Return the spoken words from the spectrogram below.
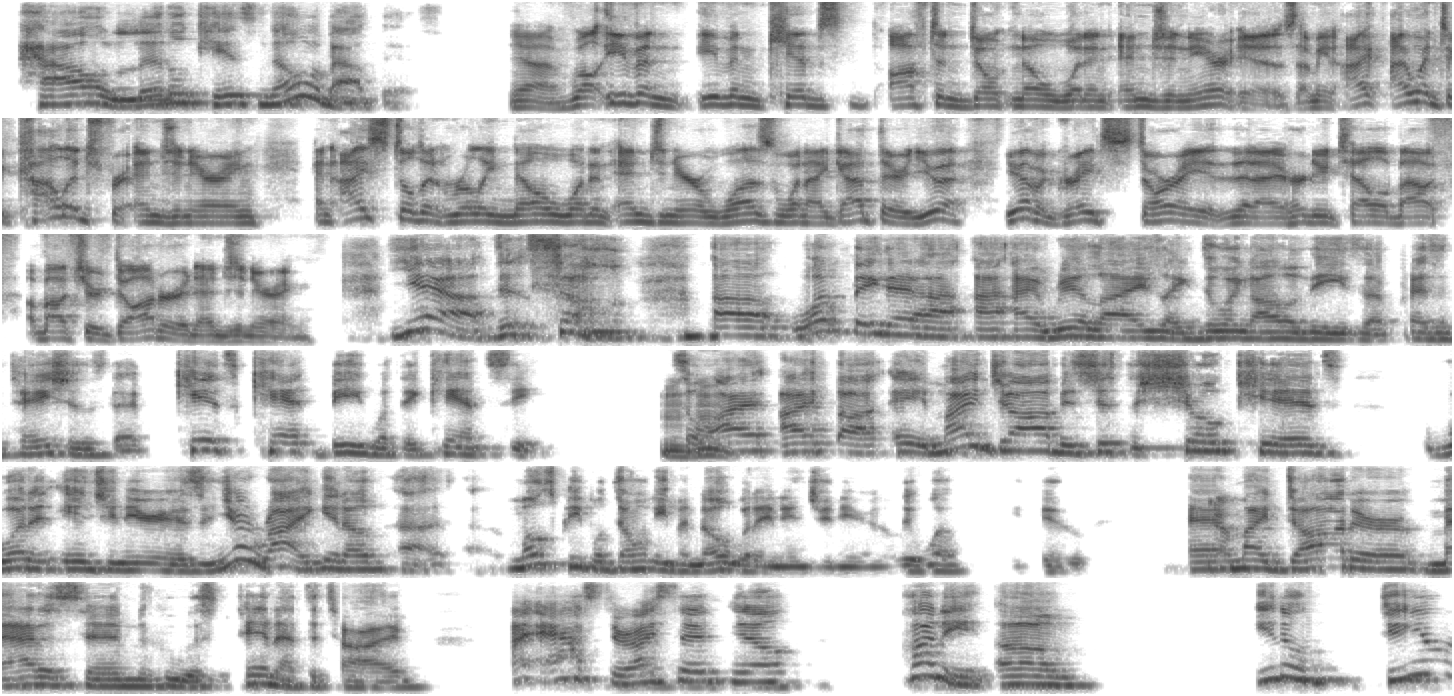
how little kids know about this. Yeah. Well, even even kids often don't know what an engineer is. I mean, I, I went to college for engineering and I still didn't really know what an engineer was when I got there. You you have a great story that I heard you tell about about your daughter in engineering. Yeah. So uh, one thing that I, I realized like doing all of these uh, presentations that kids can't be what they can't see. Mm-hmm. So I, I thought, hey, my job is just to show kids what an engineer is. And you're right, you know, uh, most people don't even know what an engineer is, what we do. And yeah. my daughter, Madison, who was 10 at the time, I asked her, I said, you know, honey, um, you know, do you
